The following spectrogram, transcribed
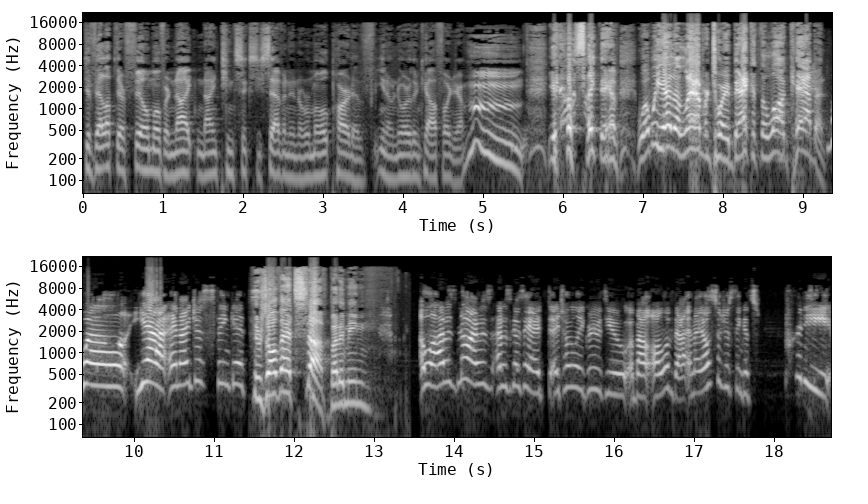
develop their film overnight in 1967 in a remote part of you know Northern California? Hmm. You know, it's like they have. Well, we had a laboratory back at the log cabin. Well, yeah, and I just think it's There's all that stuff, but I mean, well, I was no, I was I was gonna say I I totally agree with you about all of that, and I also just think it's pretty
